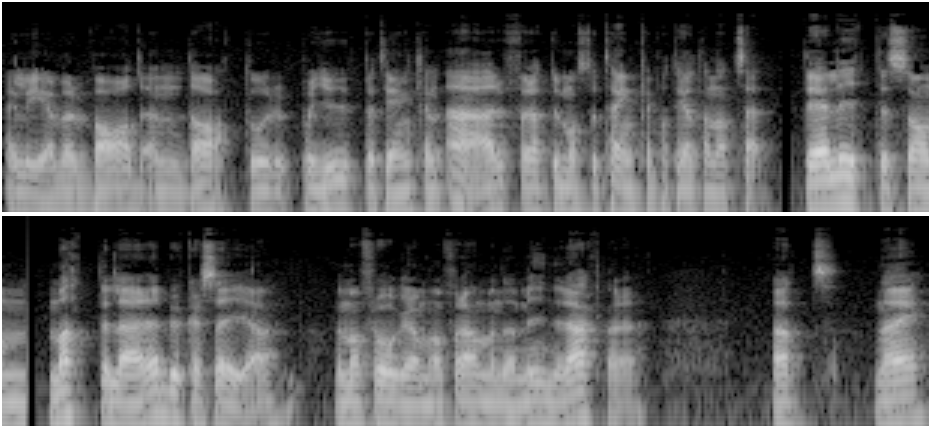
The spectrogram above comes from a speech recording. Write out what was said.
elever vad en dator på djupet egentligen är för att du måste tänka på ett helt annat sätt. Det är lite som mattelärare brukar säga när man frågar om man får använda miniräknare. Att nej,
